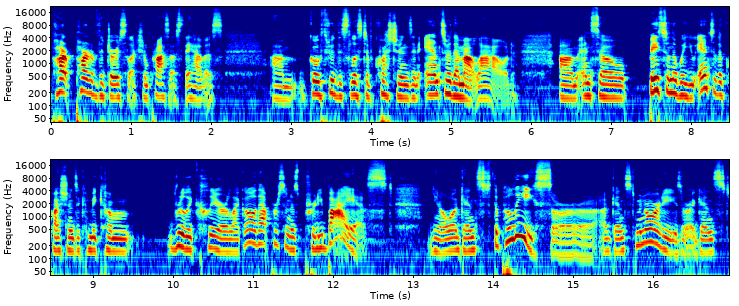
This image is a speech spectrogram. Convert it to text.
part part of the jury selection process. They have us um, go through this list of questions and answer them out loud. Um, and so, based on the way you answer the questions, it can become really clear like oh that person is pretty biased you know against the police or against minorities or against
